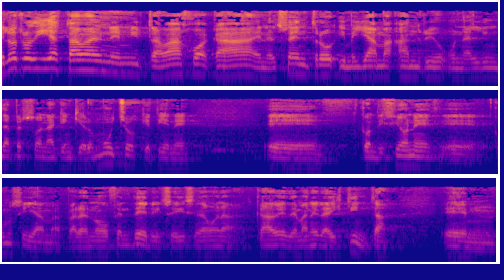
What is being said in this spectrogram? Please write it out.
El otro día estaba en, mi trabajo acá en el centro y me llama Andrew, una linda persona a quien quiero mucho, que tiene... Eh, condiciones, eh, ¿cómo se llama?, para no ofender, y se dice cada vez de manera distinta, em,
